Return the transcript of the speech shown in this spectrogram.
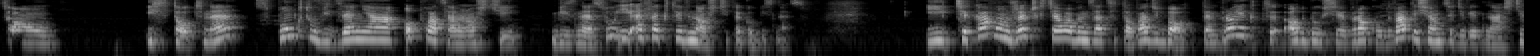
są istotne z punktu widzenia opłacalności biznesu i efektywności tego biznesu. I ciekawą rzecz chciałabym zacytować, bo ten projekt odbył się w roku 2019,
